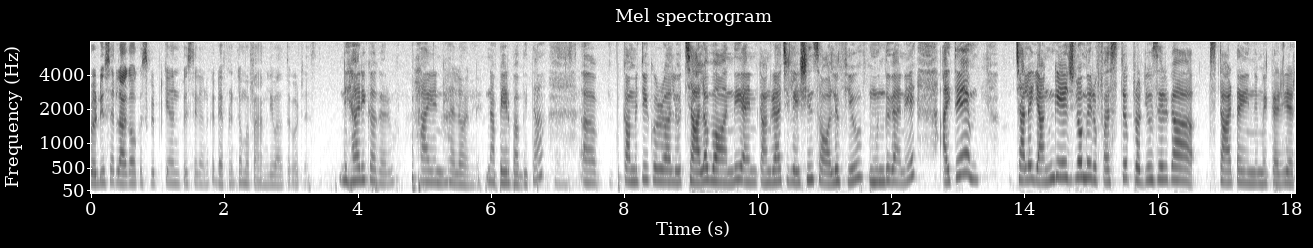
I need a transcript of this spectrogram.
ప్రొడ్యూసర్ లాగా ఒక స్క్రిప్ట్కి అనిపిస్తే కనుక డెఫినెట్గా మా ఫ్యామిలీ వాళ్ళతో కూడా చేస్తాను. నిహారిక గారు. హాయ్ అండి. హలో అండి. నా పేరు బబిత. కమిటీ కుర్రాలు చాలా బాగుంది and congratulations all of you ముందుగానే. అయితే చాలా యంగ్ ఏజ్లో మీరు ఫస్ట్ ప్రొడ్యూసర్గా స్టార్ట్ అయింది మీ కెరియర్.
